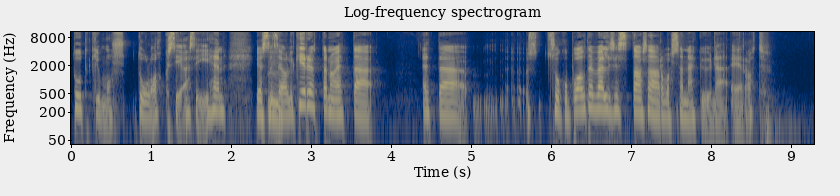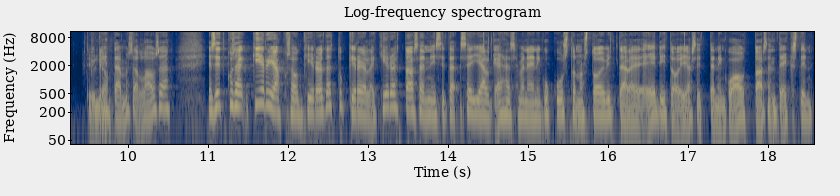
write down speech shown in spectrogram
tutkimustuloksia siihen, jossa mm. se oli kirjoittanut, että, että sukupuolten välisessä tasa-arvossa näkyy nämä erot. Tyyliin tämmöisen lauseen. Ja sitten kun se kirja, kun se on kirjoitettu, kirjalle kirjoittaa sen, niin sitä, sen jälkeenhän se menee niin kuin kustannustoimittajalle ja editoi ja sitten niin kuin auttaa sen tekstin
